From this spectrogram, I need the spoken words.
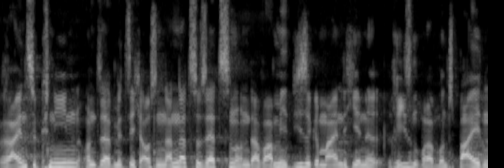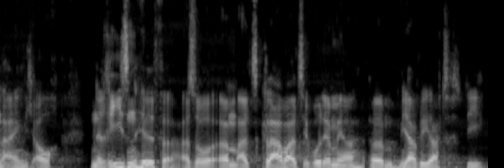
reinzuknien und damit sich auseinanderzusetzen. Und da war mir diese Gemeinde hier eine Riesen, oder uns beiden eigentlich auch, eine Riesenhilfe. Also ähm, als klar war, als ihr wurde mir, ähm, ja, wie gesagt, die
